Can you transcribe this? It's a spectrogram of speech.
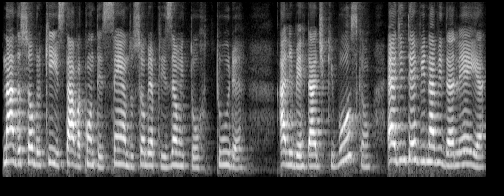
Nada sobre o que estava acontecendo, sobre a prisão e tortura. A liberdade que buscam é a de intervir na vida alheia,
